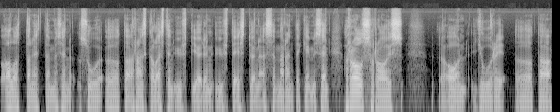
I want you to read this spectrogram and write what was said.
aloittaneet tämmöisen su- ranskalaisten yhtiöiden yhteistyön SMRn tekemiseen. Rolls-Royce on juuri ota,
